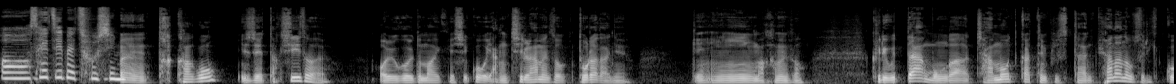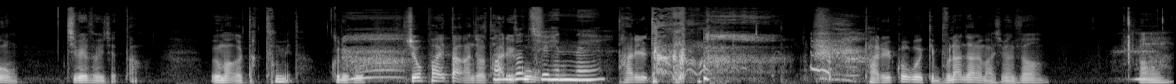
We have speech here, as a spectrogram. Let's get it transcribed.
아새 집의 초심. 네, 탁 하고 이제 딱 씻어요. 얼굴도 막 이렇게 씻고 양치를 하면서 돌아다녀요. 낑막 하면서. 그리고 딱 뭔가 잠옷 같은 비슷한 편한 옷을 입고 집에서 이제 딱 음악을 딱 틉니다. 그리고 소파에 딱 앉아서 다리를 완전 꼬고 취했네. 다리를 딱 다리를 꼬고 이렇게 물 한 잔을 마시면서 아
